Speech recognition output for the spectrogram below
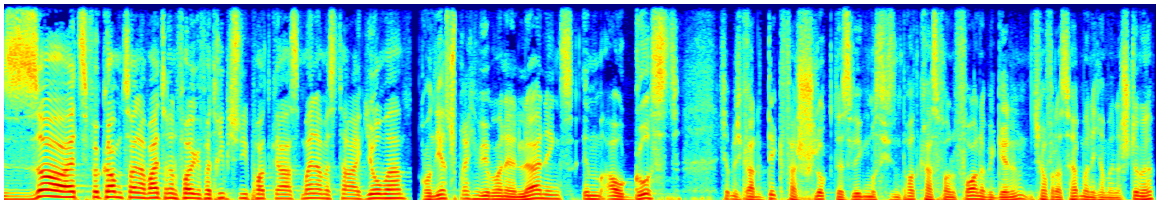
So, herzlich willkommen zu einer weiteren Folge Vertriebsgenie Podcast. Mein Name ist Tarek Joma und jetzt sprechen wir über meine Learnings im August. Ich habe mich gerade dick verschluckt, deswegen muss ich diesen Podcast von vorne beginnen. Ich hoffe, das hört man nicht an meiner Stimme.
